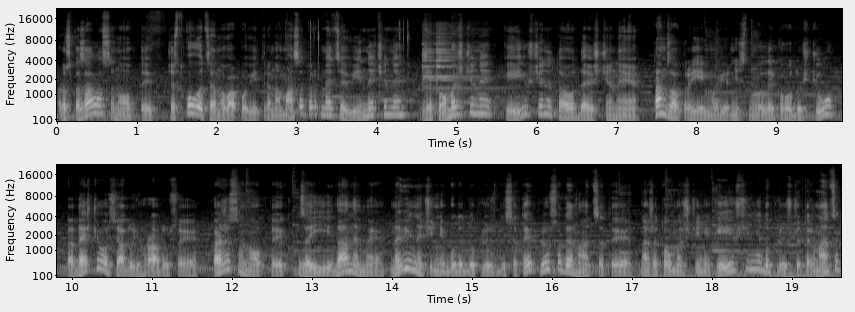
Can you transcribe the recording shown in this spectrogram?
розказала синоптик. Частково ця нова повітряна маса торкнеться Вінничини, Житомирщини, Київщини та Одещини. Там завтра є ймовірність невеликого дощу та дещо осядуть градуси, каже синоптик. За її даними, на Вінниччині буде до плюс 10, плюс 11, на Житомирщині, Київщині до плюс 14,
